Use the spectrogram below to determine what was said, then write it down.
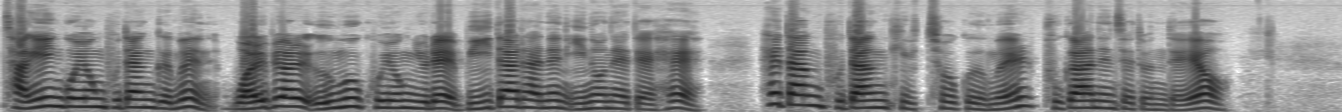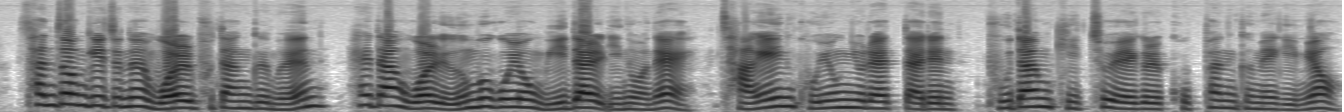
장애인 고용 부담금은 월별 의무 고용률에 미달하는 인원에 대해 해당 부담 기초금을 부과하는 제도인데요. 산정 기준은 월 부담금은 해당 월 의무 고용 미달 인원의 장애인 고용률에 따른 부담 기초액을 곱한 금액이며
